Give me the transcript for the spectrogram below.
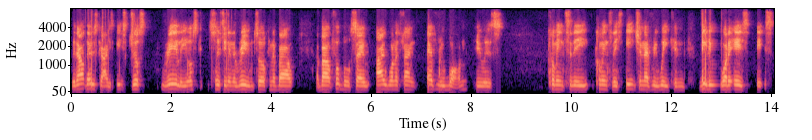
without those guys, it's just really us sitting in a room talking about about football. So I want to thank everyone who is coming to the coming to this each and every week. And really, what it is, it's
